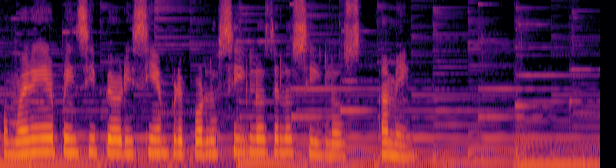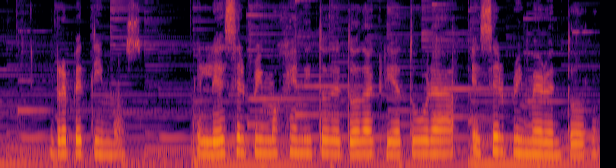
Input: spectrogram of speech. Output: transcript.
como era en el principio, ahora y siempre, por los siglos de los siglos. Amén. Repetimos, Él es el primogénito de toda criatura, es el primero en todo.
